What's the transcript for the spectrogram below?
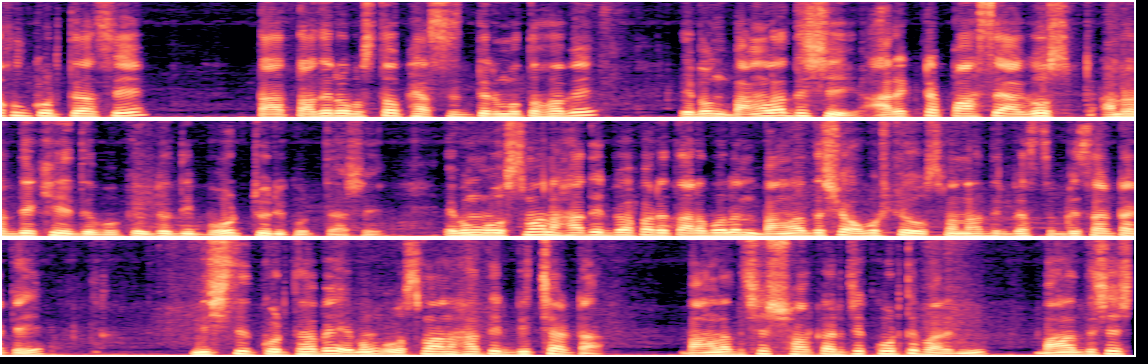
দখল করতে আসে, তা তাদের অবস্থাও ফ্যাসিস্টদের মতো হবে এবং বাংলাদেশে আরেকটা পাঁচে আগস্ট আমরা দেখিয়ে দেবো কেউ যদি ভোট চুরি করতে আসে। এবং ওসমান হাদির ব্যাপারে তারা বলেন, বাংলাদেশে অবশ্যই ওসমান হাদির বিচারটাকে নিশ্চিত করতে হবে এবং ওসমান হাদির বিচারটা বাংলাদেশের সরকার যে করতে পারেনি, বাংলাদেশের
